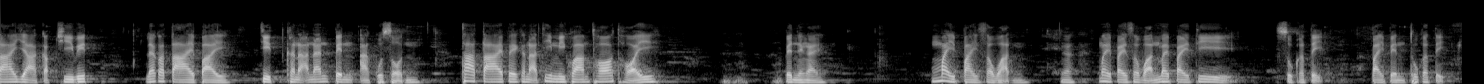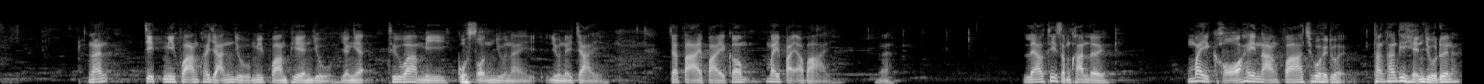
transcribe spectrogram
ตายอยากกับชีวิต แล้วก็ตายไปจิตขณะนั้นเป็นอกุศล ถ้าตายไปขณะที่มีความท้อถอยเป็นยังไง ไม่ไปสวรรค์นะไม่ไปสวรรค์ไม่ไปที่สุคติไปเป็นทุกตินั้น จิตมีความขยันอยู่ มีความเพียรอยู่ อย่างเงี้ยถือว่ามีกุศลอยู่ในอยู่ในใจ จะตายไปก็ไม่ไปอบายนะแล้วที่สำคัญเลย ไม่ขอให้นางฟ้าช่วยด้วย ทั้งทั้งที่เห็นอยู่ด้วยนะ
